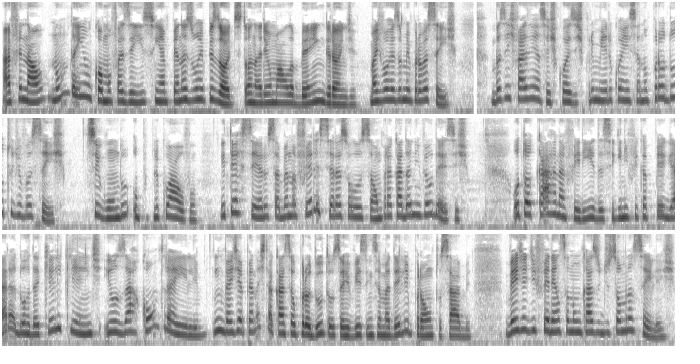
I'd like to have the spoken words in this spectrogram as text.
Afinal, não tenho como fazer isso em apenas um episódio, se tornaria uma aula bem grande, mas vou resumir para vocês. Vocês fazem essas coisas primeiro conhecendo o produto de vocês. Segundo, o público-alvo. E terceiro, sabendo oferecer a solução para cada nível desses. O tocar na ferida significa pegar a dor daquele cliente e usar contra ele, em vez de apenas tacar seu produto ou serviço em cima dele e pronto, sabe? Veja a diferença num caso de sobrancelhas.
